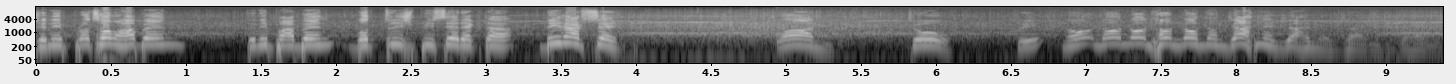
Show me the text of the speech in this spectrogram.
যিনি প্রথম হবেন, তিনি পাবেন বত্রিশ পিসের একটা dinner set. One two three no no no no no no জানে জানে জানে না যায় না যায় না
